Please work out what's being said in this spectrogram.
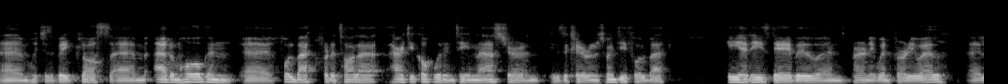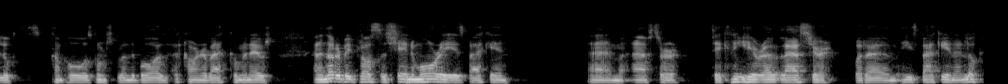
um, which is a big plus. Um, Adam Hogan, uh, fullback for the Tulla Harty Cup winning team last year, and he was a Clare under 20 fullback. He had his debut and apparently went very well. Uh, looked composed, comfortable on the ball at cornerback coming out. And another big plus is Seadna Morey is back in um, after taking a year out last year, but um, he's back in. And look,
